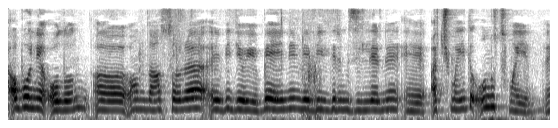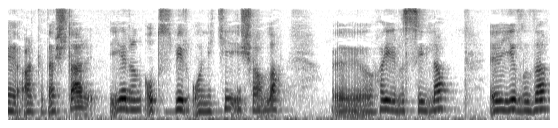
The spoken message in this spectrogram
Abone olun. Ondan sonra e, videoyu beğenin ve bildirim zillerini e, açmayı da unutmayın e, arkadaşlar. Yarın 31.12 inşallah e, hayırlısıyla e, yılı da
